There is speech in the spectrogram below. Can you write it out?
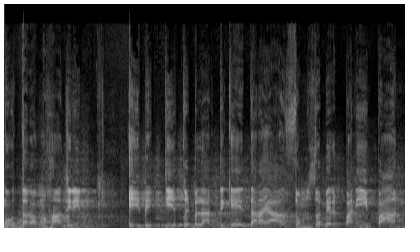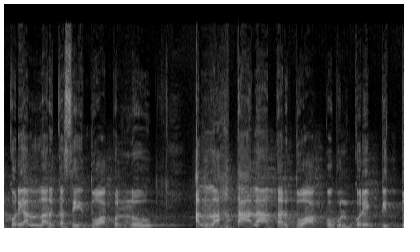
মোহতারাম হাজিরিন, এই ব্যক্তি কিবলার দিকে দাঁড়ায়া জমজমের পানি পান করে আল্লাহর কাছে দোয়া করল। আল্লাহ তালা তার দোয়া কবুল করে বৃদ্ধ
